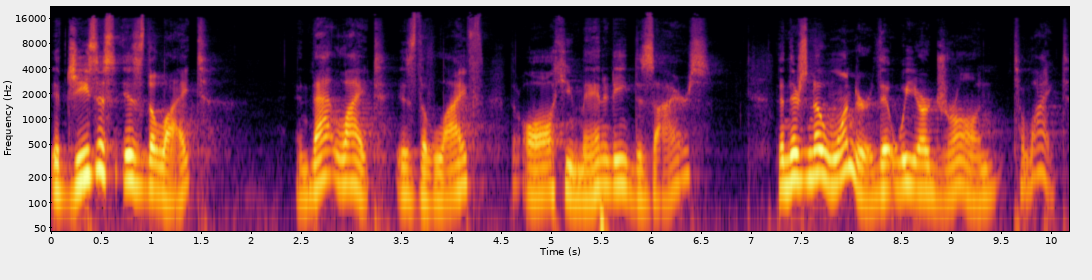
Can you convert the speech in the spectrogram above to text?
If Jesus is the light, and that light is the life that all humanity desires, then there's no wonder that we are drawn to light.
